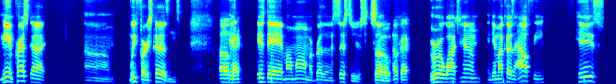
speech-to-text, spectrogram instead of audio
me and Prescott, um, we first cousins. Oh, okay. His, his, dad, my mom, my brother and sisters. So okay, grew up watching him, and then my cousin Alfie, his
